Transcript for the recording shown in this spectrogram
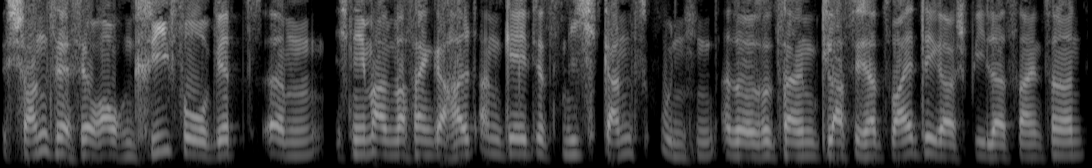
ist schon sehr, sehr auch ein Grifo wird, ähm, ich nehme an, was sein Gehalt angeht, jetzt nicht ganz unten, also sozusagen ein klassischer Zweitligaspieler sein, sondern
